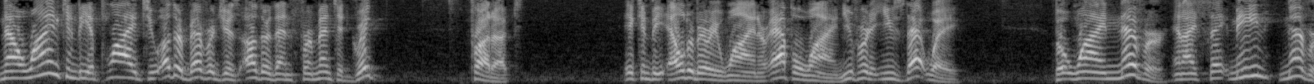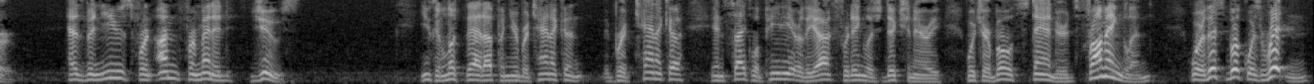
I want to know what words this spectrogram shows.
Now, wine can be applied to other beverages other than fermented grape product. It can be elderberry wine or apple wine. You've heard it used that way. But wine never, and I say, mean never, has been used for an unfermented juice. You can look that up in your Britannica, Britannica Encyclopedia or the Oxford English Dictionary, which are both standards from England, where this book was written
